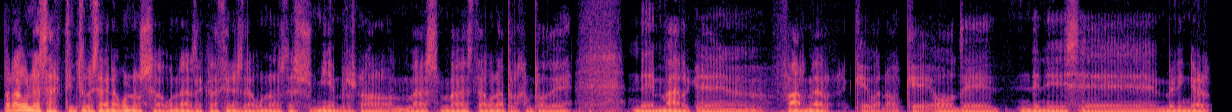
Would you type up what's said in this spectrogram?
por algunas actitudes, también algunos, algunas declaraciones de algunos de sus miembros, ¿no? más, más de alguna, por ejemplo, de, de Mark eh, Farner, que bueno, que, o de Denis eh, Bellinger,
